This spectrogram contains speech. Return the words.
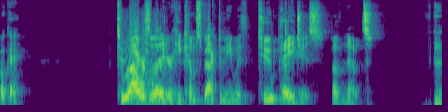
okay. Two hours later, he comes back to me with two pages of notes hmm.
